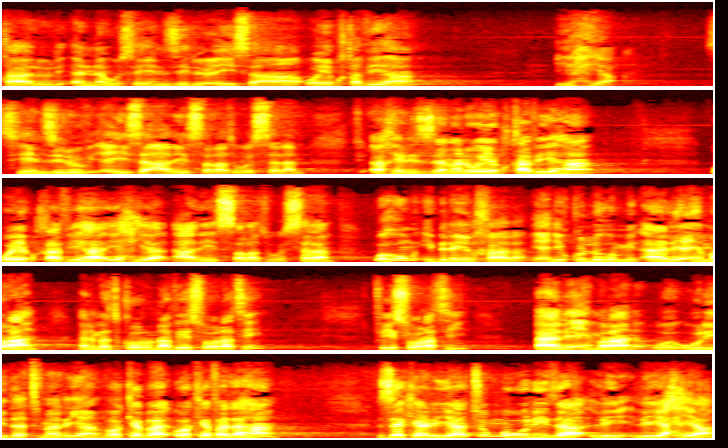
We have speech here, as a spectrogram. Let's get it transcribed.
قالوا لأنه سينزل عيسى ويبقى فيها يحيى. سينزل عيسى عليه الصلاة والسلام في آخر الزمن ويبقى فيها ويبقى فيها يحيى عليه الصلاة والسلام وهم ابني الخالة يعني كلهم من آل عمران المذكورون في سورة في سورة آل عمران ولدت مريم وكفلها زكريا ثم ولد ليحيى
